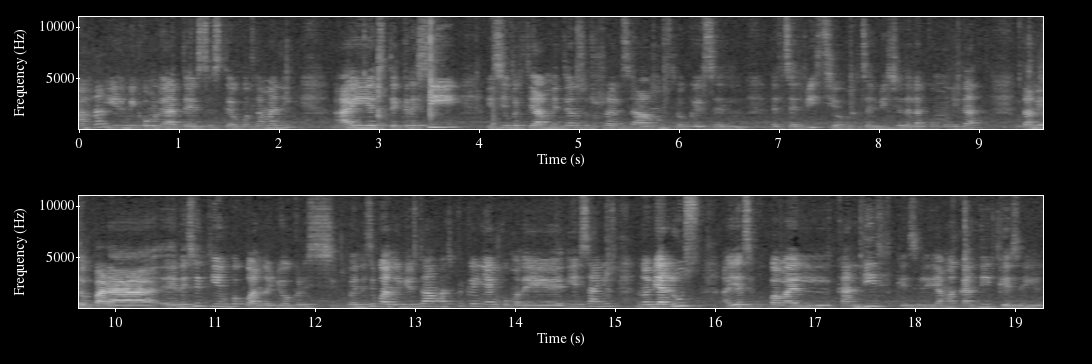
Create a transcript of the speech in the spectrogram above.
Ajá. y mi comunidad es este, Ocotlamani. Ahí este, crecí y sí, efectivamente nosotros realizábamos lo que es el, el servicio, el servicio de la comunidad, tanto para, en ese tiempo cuando yo crecí, en ese, cuando yo estaba más pequeña, como de 10 años, no había luz, allá se ocupaba el candil, que se le llama candil, que se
